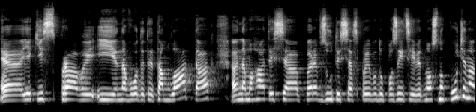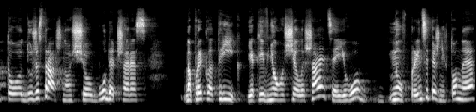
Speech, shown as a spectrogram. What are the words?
е, якісь справи і наводити там лад, так е, намагатися перевзутися з приводу позиції відносно Путіна, то дуже страшно, що буде через. Наприклад, рік, який в нього ще лишається, і його ну в принципі ж ніхто не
